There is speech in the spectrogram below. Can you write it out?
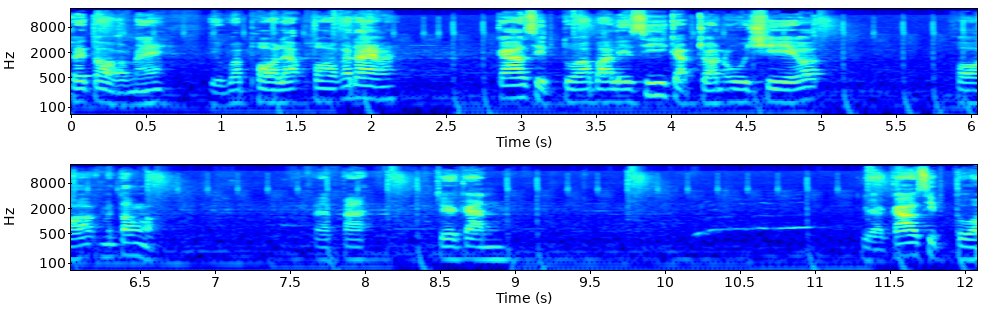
ไปต่อกันไหมหรือว่าพอแล้วพอก็ได้มั้ย 90 ตัวบาเลซี่กับจอห์นโอเชก็พอแล้วไม่ต้องหรอกไปไปเจอกัน เหลือ 90 ตัว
